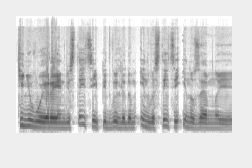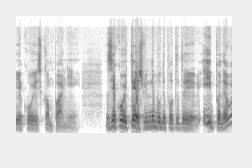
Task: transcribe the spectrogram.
тіньової реінвестиції під виглядом інвестицій іноземної якоїсь компанії, з якої теж він не буде платити і ПДВ,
